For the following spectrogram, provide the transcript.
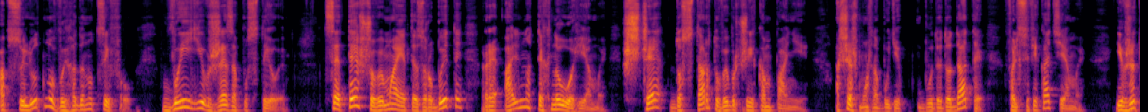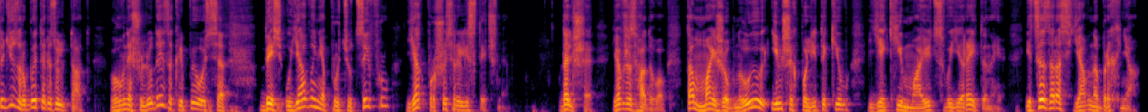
абсолютно вигадану цифру. Ви її вже запустили. Це те, що ви маєте зробити реально технологіями ще до старту виборчої кампанії. А ще ж можна буде, додати фальсифікаціями і вже тоді зробити результат. Головне, що людей закріпилося десь уявлення про цю цифру як про щось реалістичне. Далі, я вже згадував, там майже обнулили інших політиків, які мають свої рейтинги. І це зараз явна брехня.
